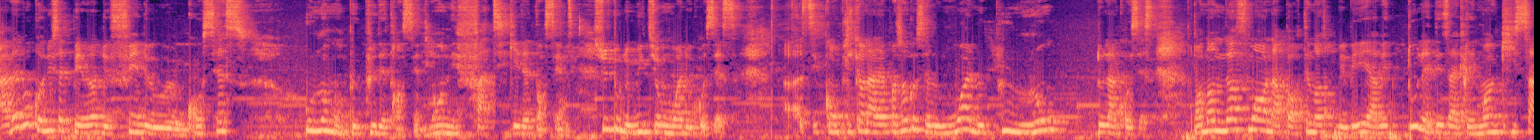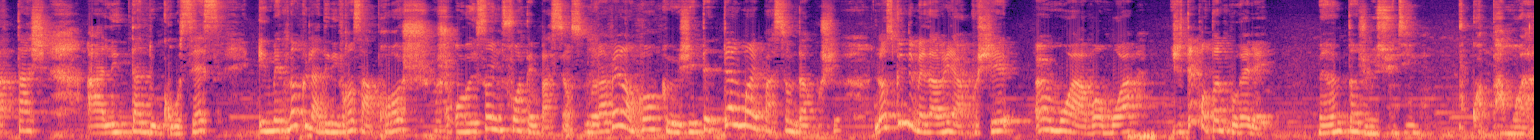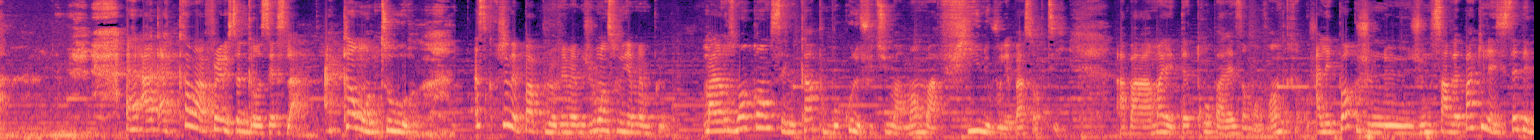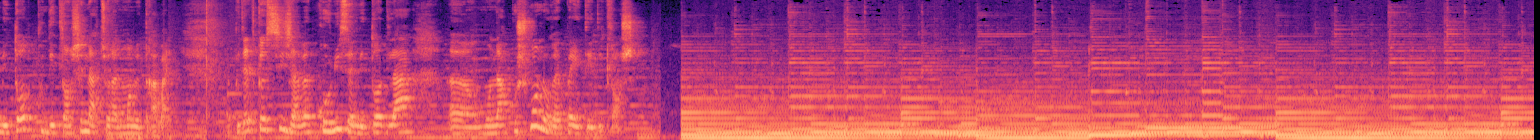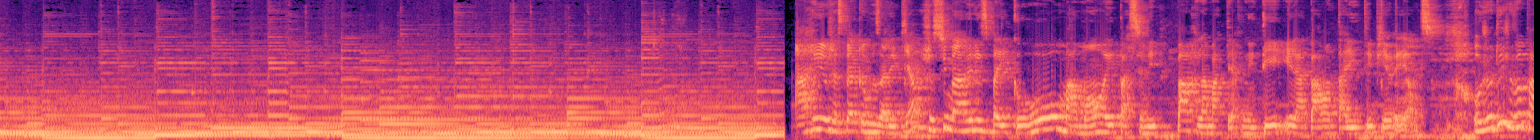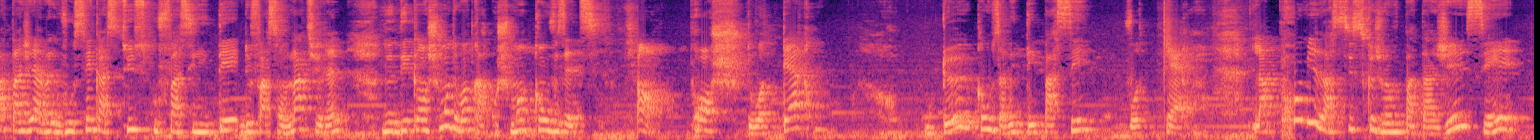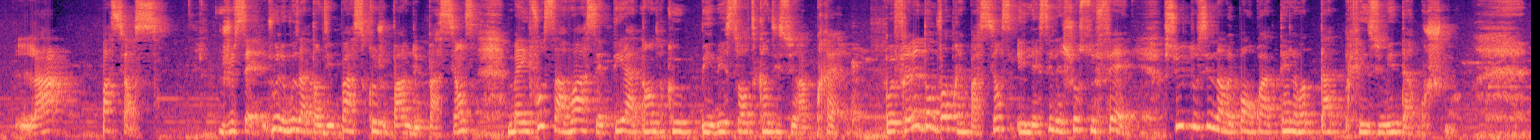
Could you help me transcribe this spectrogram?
Avez-vous connu cette période de fin de grossesse où l'on n'en peut plus d'être enceinte, on est fatigué d'être enceinte, surtout le huitième mois de grossesse? Euh, c'est compliqué, on a l'impression que c'est le mois le plus long de la grossesse. Pendant neuf mois, on a porté notre bébé avec tous les désagréments qui s'attachent à l'état de grossesse. Et maintenant que la délivrance approche, on ressent une forte impatience. Je me rappelle encore que j'étais tellement impatiente d'accoucher. Lorsqu'une de mes amies a accouché un mois avant moi, j'étais contente pour elle. Mais en même temps, je me suis dit, pourquoi pas moi? À, quand ma fin de cette grossesse-là? À quand mon tour? Est-ce que je n'ai pas pleuré même? Je m'en souviens même plus. Malheureusement, comme c'est le cas pour beaucoup de futures mamans, ma fille ne voulait pas sortir. Apparemment, elle était trop à l'aise dans mon ventre. À l'époque, je ne, je ne savais pas qu'il existait des méthodes pour déclencher naturellement le travail. Peut-être que si j'avais connu ces méthodes-là, euh, mon accouchement n'aurait pas été déclenché. J'espère que vous allez bien. Je suis Marie-Lise Baikoro, maman et passionnée par la maternité et la parentalité bienveillante. Aujourd'hui, je veux partager avec vous 5 astuces pour faciliter de façon naturelle le déclenchement de votre accouchement quand vous êtes 1. proche de votre terme 2. quand vous avez dépassé votre terme. La première astuce que je vais vous partager, c'est la patience. Je sais, vous ne vous attendiez pas à ce que je parle de patience, mais il faut savoir accepter et attendre que bébé sorte quand il sera prêt. Refrénez donc votre impatience et laissez les choses se faire, surtout si vous n'avez pas encore atteint votre date présumée d'accouchement.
